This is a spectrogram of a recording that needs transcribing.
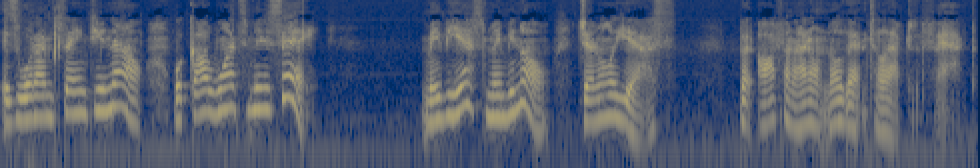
Is what I'm saying to you now what God wants me to say? Maybe yes, maybe no. Generally, yes. But often I don't know that until after the fact.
